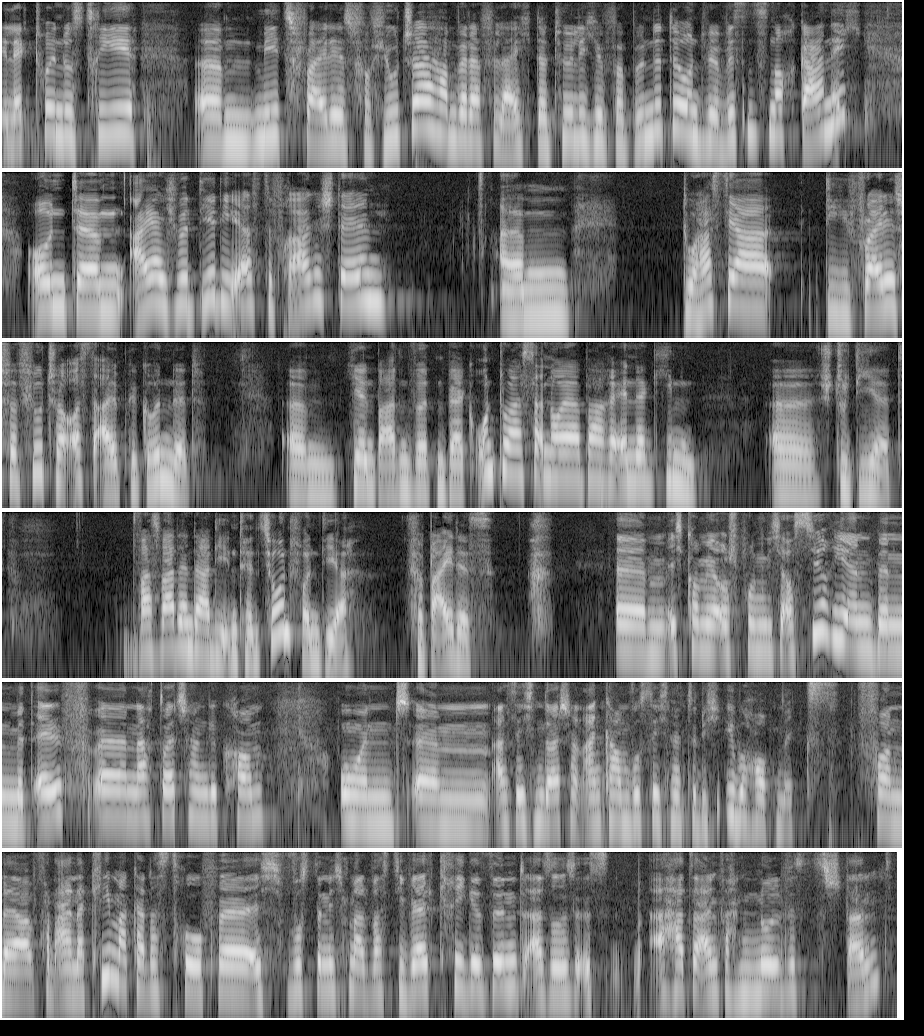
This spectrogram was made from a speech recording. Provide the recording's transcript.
Elektroindustrie ähm, meets Fridays for Future, haben wir da vielleicht natürliche Verbündete und wir wissen es noch gar nicht. Und ähm, Aya, ich würde dir die erste Frage stellen. Ähm, du hast ja die Fridays for Future Ostalb gegründet, ähm, hier in Baden-Württemberg, und du hast erneuerbare Energien äh, studiert. Was war denn da die Intention von dir für beides? Ähm, ich komme ja ursprünglich aus Syrien, bin mit elf äh, nach Deutschland gekommen und ähm, als ich in Deutschland ankam, wusste ich natürlich überhaupt nichts von, der, von einer Klimakatastrophe. Ich wusste nicht mal, was die Weltkriege sind. Also es, es hatte einfach einen Nullwissensstand.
